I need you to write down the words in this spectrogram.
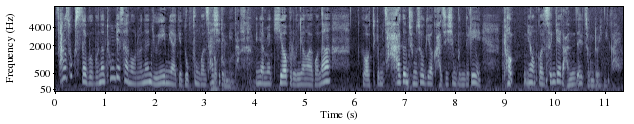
상속세 부분은 통계상으로는 유의미하게 높은 건 사실입니다. 높은 왜냐하면 기업을 운영하거나 그 어떻게 보면 작은 중소기업 가지신 분들이 경영권 승계가 안 될 정도이니까요.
